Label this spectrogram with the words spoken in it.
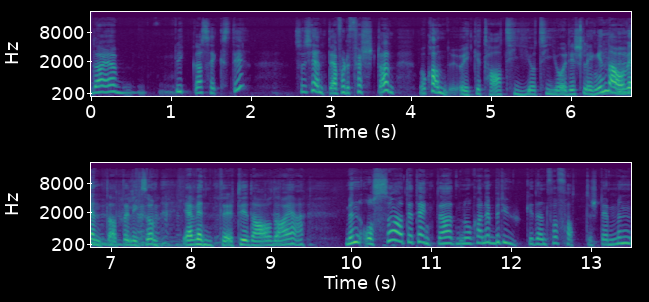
Da jeg bikka 60, så kjente jeg for det første at nå kan du jo ikke ta ti og ti år i slengen da, og vente at det liksom Jeg venter til da og da, jeg. Ja. Men også at jeg tenkte at nå kan jeg bruke den forfatterstemmen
